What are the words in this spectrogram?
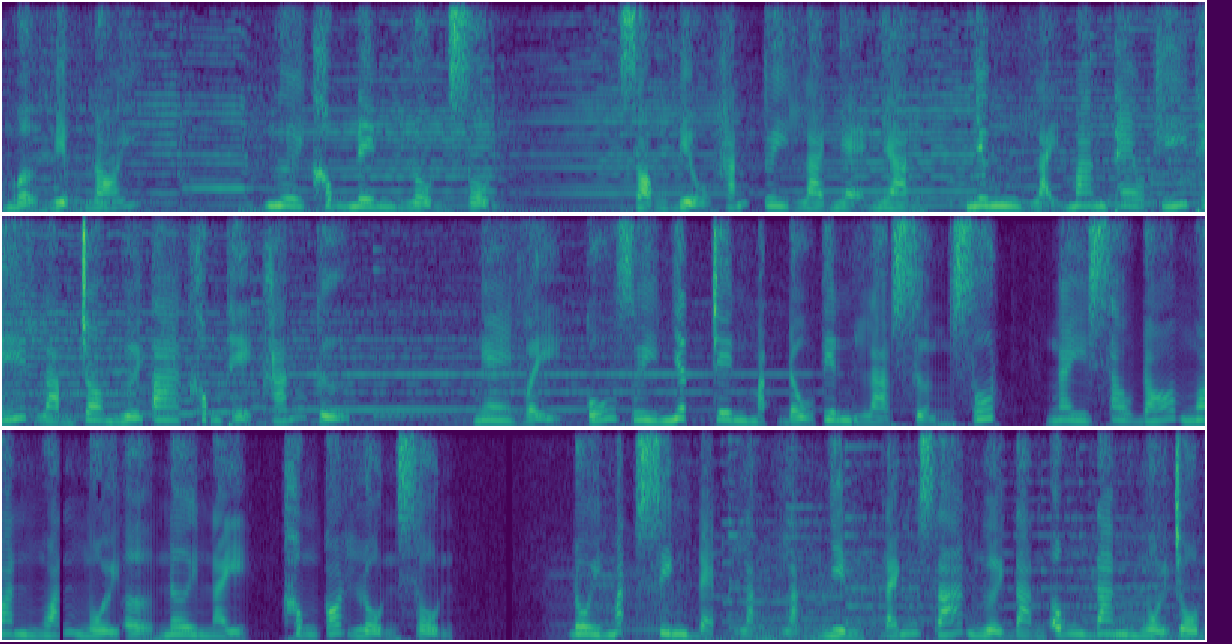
mở miệng nói, Ngươi không nên lộn xộn. Giọng điệu hắn tuy là nhẹ nhàng, Nhưng lại mang theo khí thế làm cho người ta không thể kháng cự. Nghe vậy, cố duy nhất trên mặt đầu tiên là sưởng sốt, Ngay sau đó ngoan ngoãn ngồi ở nơi này, Không có lộn xộn. Đôi mắt xinh đẹp lặng lặng nhìn đánh giá người đàn ông đang ngồi trồm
